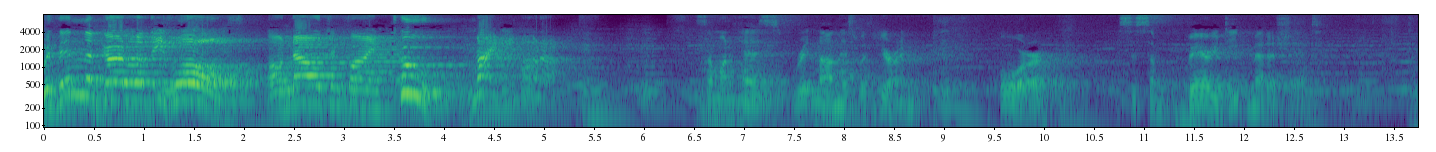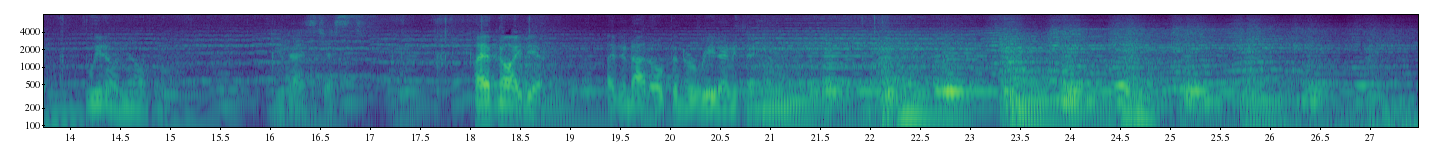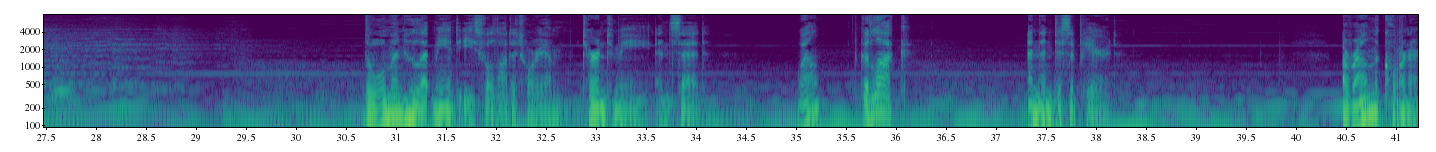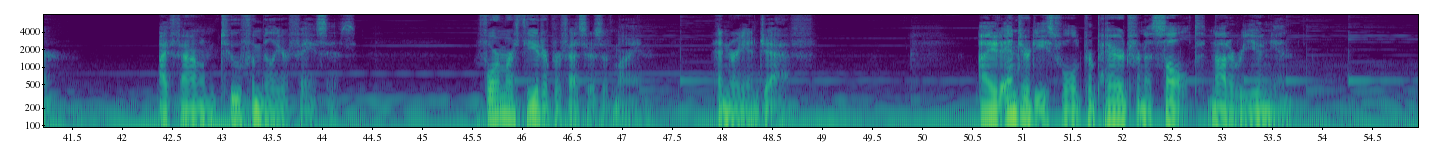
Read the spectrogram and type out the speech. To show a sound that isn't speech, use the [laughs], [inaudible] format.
within the girdle of these walls are now confined two mighty monarchs. Someone has written on this with urine, or this is some very deep meta shit. We don't know. You guys just. I have no idea. I did not open or read anything. Woman who let me into Eastvold Auditorium turned to me and said, Well, good luck, and then disappeared. Around the corner, I found two familiar faces. Former theater professors of mine, Henry and Jeff. I had entered Eastvold prepared for an assault, not a reunion.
